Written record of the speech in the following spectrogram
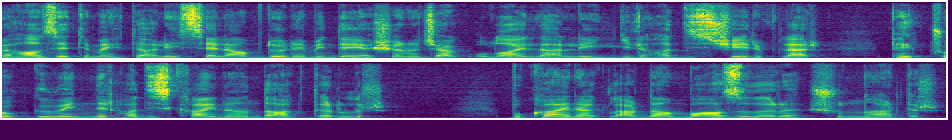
ve Hz. Mehdi Aleyhisselam döneminde yaşanacak olaylarla ilgili hadis-i şerifler pek çok güvenilir hadis kaynağında aktarılır. Bu kaynaklardan bazıları şunlardır.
